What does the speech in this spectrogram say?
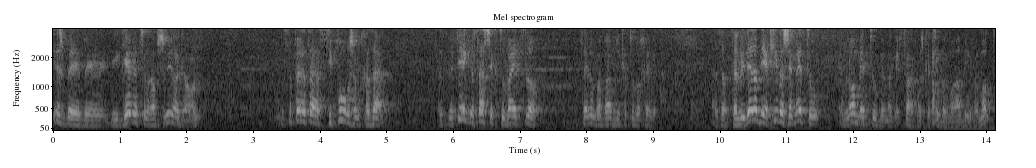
יש באיגרת של רב שריר הגאון, הוא מספר את הסיפור של חז"ל. אז לפי הגרסה שכתובה אצלו, אצלנו בבבלי כתוב אחרת. אז התלמידי רבי עקיבא שמתו, הם לא מתו במגפה, כמו שכתוב בגמרא ביבמות,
